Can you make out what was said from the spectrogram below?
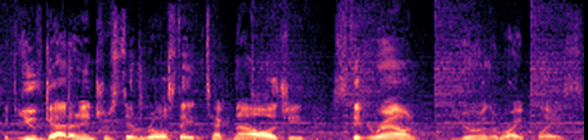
If you've got an interest in real estate and technology, stick around. You're in the right place.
